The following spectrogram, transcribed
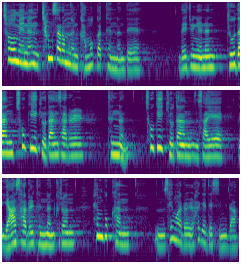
처음에는 창살 없는 감옥 같았는데 내중에는 교단 초기 교단사를 듣는 초기 교단사의 그 야사를 듣는 그런 행복한 음, 생활을 하게 됐습니다.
